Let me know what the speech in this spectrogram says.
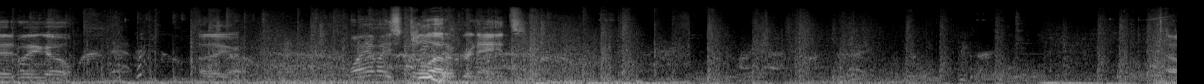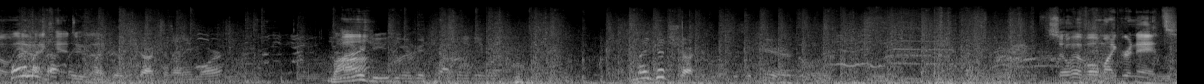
Where did we go? Oh, there you are. Why am I still out of grenades? Oh, Why am yeah, I I not can't do using my that. good shotgun anymore? Why aren't you using a good shotgun anyway? My good shotgun disappeared. So have all my grenades.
